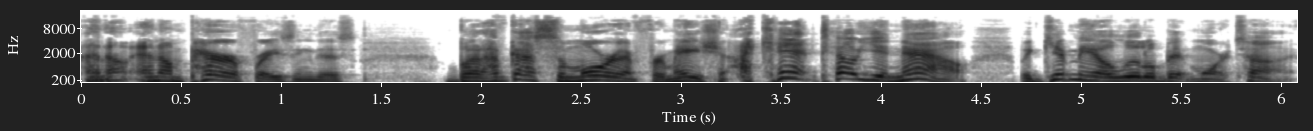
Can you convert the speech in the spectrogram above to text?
And I'm, and I'm paraphrasing this, but I've got some more information. I can't tell you now, but give me a little bit more time.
